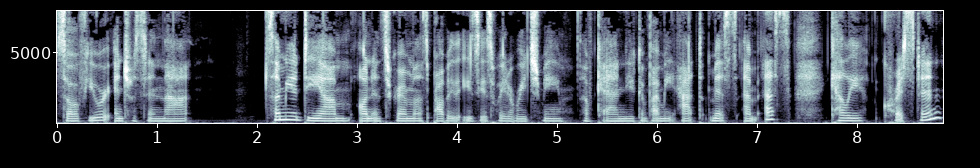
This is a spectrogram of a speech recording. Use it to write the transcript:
So if you are interested in that, send me a DM on Instagram. That's probably the easiest way to reach me. Of Ken, you can find me at Miss MS Kelly Kristin.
